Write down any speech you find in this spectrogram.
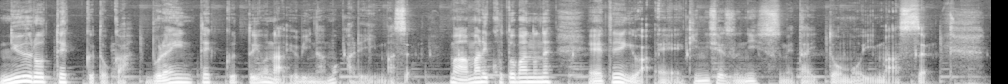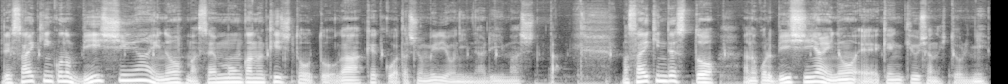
ニューロテックとかブレインテックというような呼び名もあります。まああまり言葉のね、えー定義は、えー気にせずに進めたいと思います。で、最近この BCI の、まあ、専門家の記事等々が結構私も見るようになりました。まあ、最近ですと、あのこれ BCI の、えー研究者の一人に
